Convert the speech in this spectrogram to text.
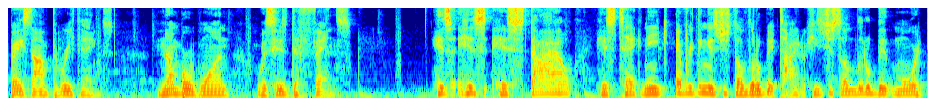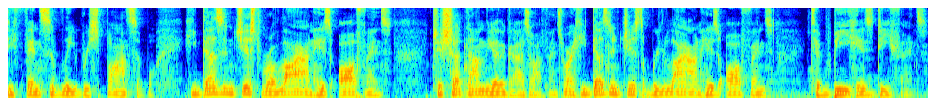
based on three things. Number one was his defense. His his his style, his technique, everything is just a little bit tighter. He's just a little bit more defensively responsible. He doesn't just rely on his offense to shut down the other guy's offense, right? He doesn't just rely on his offense to beat his defense.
